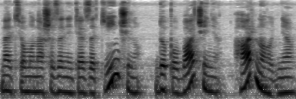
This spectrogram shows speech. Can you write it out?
На цьому наше заняття закінчено. До побачення, гарного дня!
